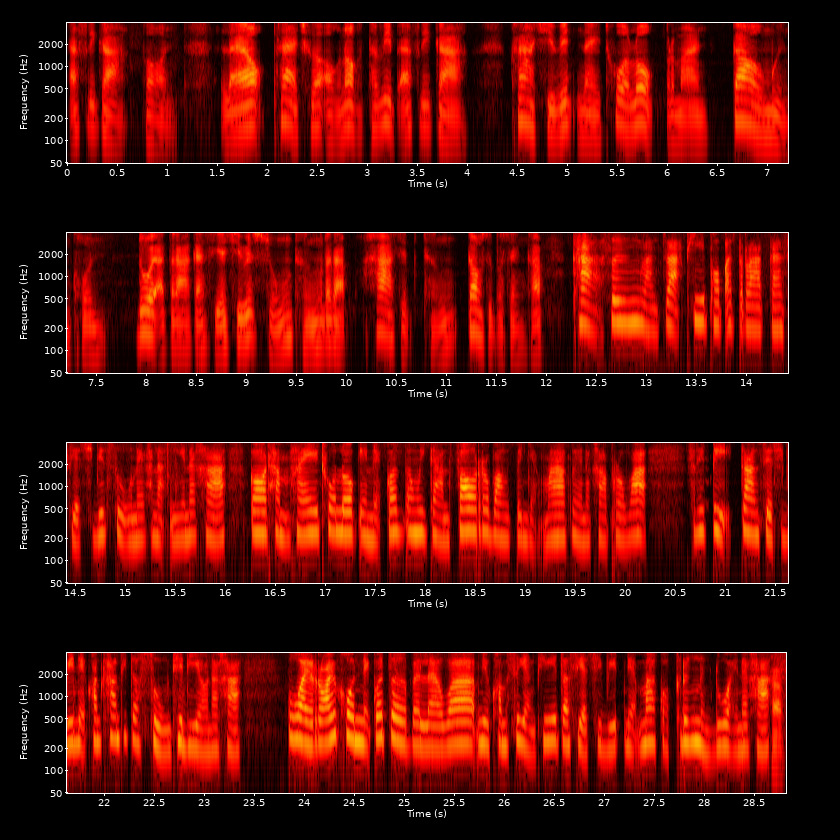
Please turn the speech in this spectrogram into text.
แอฟริกาก่อน แล้วแพร่เชื้อออกนอกทวีปแอฟริกา ฆ่าชีวิตในทั่วโลกประมาณ 90,000 คน ด้วยอัตราการเสียชีวิตสูงถึงระดับ 50-90%ครับ ค่ะ ซึ่งหลังจากที่พบอัตราการเสียชีวิตสูงในขณะนี้นะคะ ก็ทำให้ทั่วโลกเองเนี่ยก็ต้องมีการเฝ้าระวังเป็นอย่างมากเลยนะคะ เพราะว่าสถิติการเสียชีวิตเนี่ยค่อนข้างที่จะสูงทีเดียวนะคะ ป่วยร้อยคนเนี่ยก็เจอไปแล้วว่ามีความเสี่ยงที่จะเสียชีวิตเนี่ยมากกว่าครึ่งหนึ่งด้วยนะคะครับ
